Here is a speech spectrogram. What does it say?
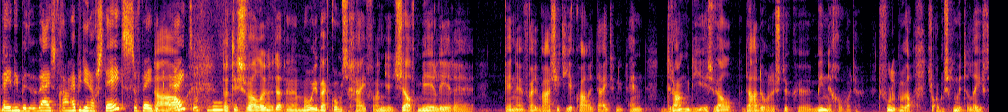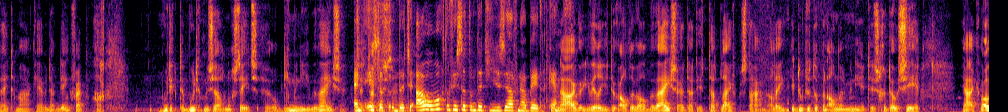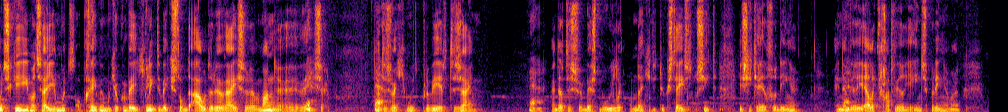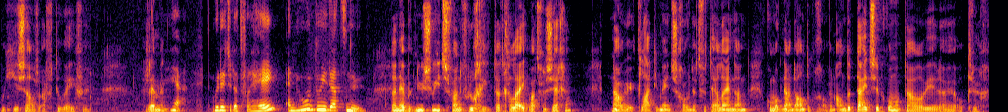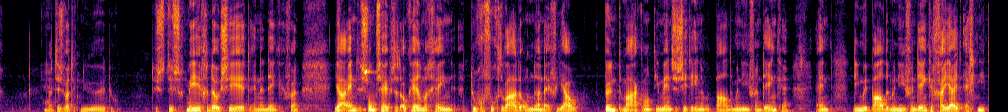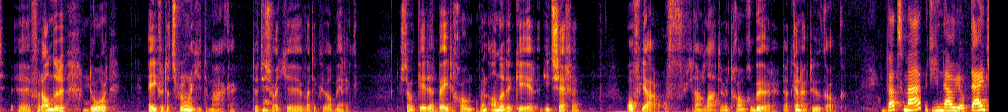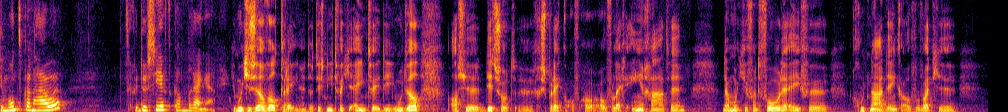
Ben je die bewijsdrang, heb je die nog steeds? Of ben je die Nou, kwijt? Of hoe? Dat is wel een, dat, een mooie bijkomstigheid van jezelf meer leren kennen. Waar, zitten je kwaliteiten nu? En drang die is wel daardoor een stuk eh, minder geworden. Dat voel ik me wel. Dat zal ook misschien met de leeftijd te maken hebben. Dat ik denk van, ach, moet ik, dan moet ik mezelf nog steeds eh, op die manier bewijzen. en Dat- is dat dat omdat je ouder wordt of is dat omdat je jezelf nou beter kent? Nou, je wil je natuurlijk altijd wel bewijzen. Dat, is, dat blijft bestaan. Alleen, je doet het op een andere manier. Het is gedoseerd. Ja, ik heb ooit eens een keer iemand zei, je moet, op een gegeven moment moet je ook een beetje, klinkt een beetje stom, de oudere, wijzere man eh, wezen. Dat Ja. is wat je moet proberen te zijn. Ja. En dat is eh, best moeilijk, omdat je natuurlijk steeds nog ziet, je ziet heel veel dingen. En dan wil je elk gat wil je inspringen, maar moet je jezelf af en toe even remmen. ja. Hoe deed je dat voorheen en hoe doe je dat nu? Dan heb ik nu zoiets van, vroeger ging ik dat gelijk wat van zeggen. Nou, ik laat die mensen gewoon dat vertellen en dan kom ik naar de hand op, op een ander tijdstip kom ik daar wel weer eh, op terug. Dat is wat ik nu eh, doe. Dus het is meer gedoseerd en dan denk ik van, ja, en soms heeft het ook helemaal geen toegevoegde waarde om dan even jouw punt te maken, want die mensen zitten in een bepaalde manier van denken. En die bepaalde manier van denken ga jij het echt niet eh, veranderen door even dat sprongetje te maken. Dat is wat, je, wat ik wel merk. Dus dan kun je dat beter gewoon op een andere keer iets zeggen. Of ja, of dan laten we het gewoon gebeuren. Dat kan natuurlijk ook. Wat maakt dat je nou weer op tijd je mond kan houden, het gedoseerd kan brengen? Je moet jezelf wel trainen. Dat is niet wat je 1, 2, 3. Je moet wel, als je dit soort eh, gesprekken of o- overleggen ingaat, hè, dan moet je van tevoren even goed nadenken over wat je.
